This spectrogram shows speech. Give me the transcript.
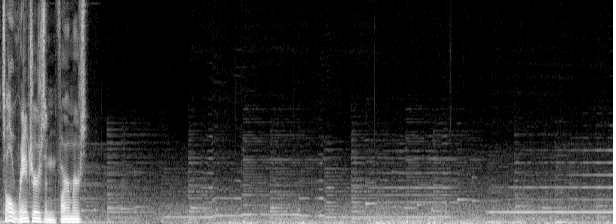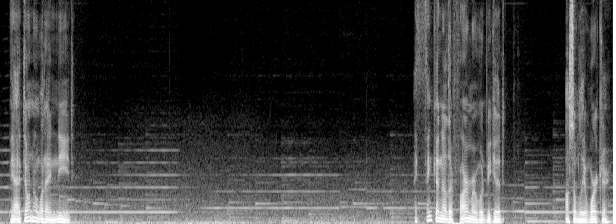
It's all ranchers and farmers. Yeah, I don't know what I need. I think another farmer would be good. Possibly a worker.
